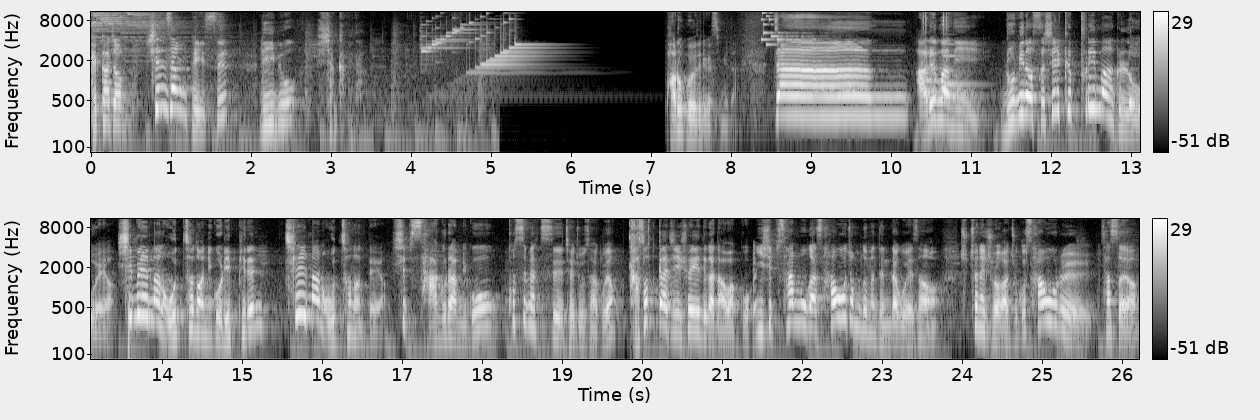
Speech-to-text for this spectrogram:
백화점 신상 베이스 리뷰 시작합니다. 바로 보여드리겠습니다. 짠! 아르마니 루미너스 실크 프리마 글로우예요. 11만 5천 원이고 리필은 7만 5천 원대예요. 14g이고 코스맥스 제조사고요. 다섯 가지 쉐이드가 나왔고 23호가 4호 정도면 된다고 해서 추천해 주셔가지고 4호를 샀어요.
